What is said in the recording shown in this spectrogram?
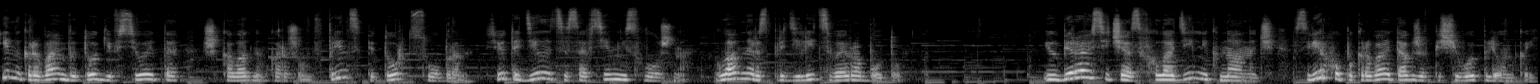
и накрываем в итоге все это шоколадным коржом. В принципе, торт собран. Все это делается совсем несложно. Главное распределить свою работу. И убираю сейчас в холодильник на ночь. Сверху покрываю также пищевой пленкой.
